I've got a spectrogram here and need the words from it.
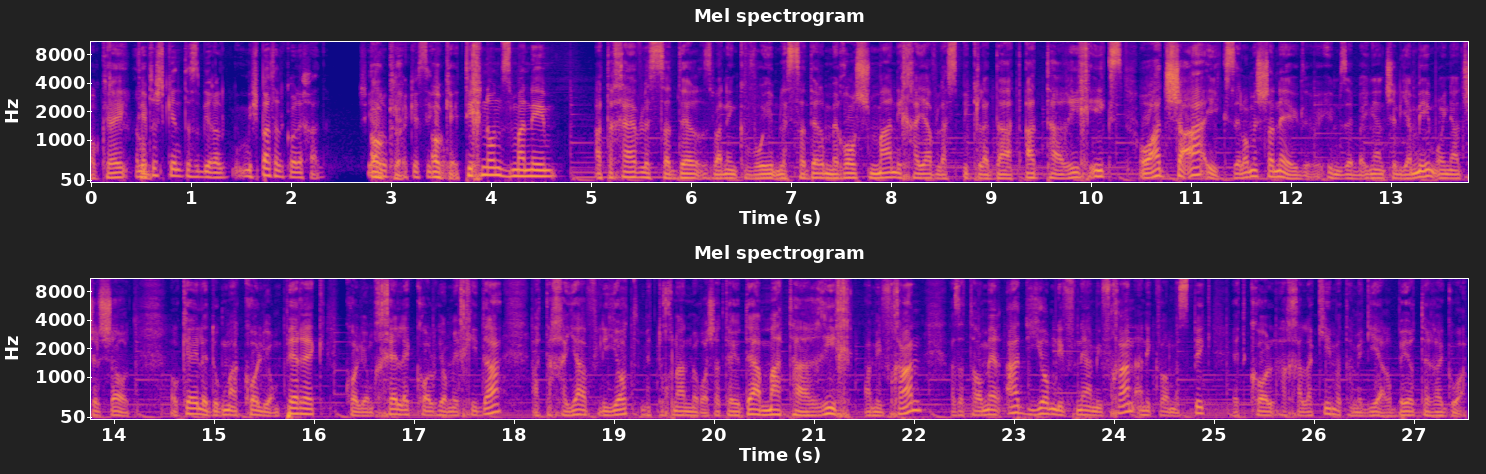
אוקיי? אני רוצה שכן תסביר על משפט על כל אחד. אוקיי, ככה כסיכום. אוקיי, תכנון זמנים, אתה חייב לסדר זמנים קבועים, לסדר מראש מה אני חייב להספיק לדעת עד תאריך X או עד שעה X, זה לא משנה אם זה בעניין של ימים או עניין של שעות, אוקיי? לדוגמה, כל יום פרק, כל יום חלק, כל יום יחידה, אתה חייב להיות מתוכנן מראש. אתה יודע מה תאריך המבחן, אז אתה אומר, עד יום לפני המבחן אני כבר מספיק את כל החלקים, ואתה מגיע הרבה יותר רגוע.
